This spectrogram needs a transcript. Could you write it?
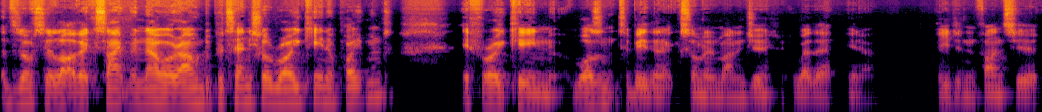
there's obviously a lot of excitement now around a potential Roy Keane appointment. If Roy Keane wasn't to be the next Sunderland manager, whether you know he didn't fancy it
